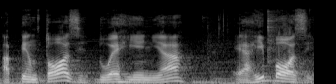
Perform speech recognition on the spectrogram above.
A pentose do RNA é a ribose.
